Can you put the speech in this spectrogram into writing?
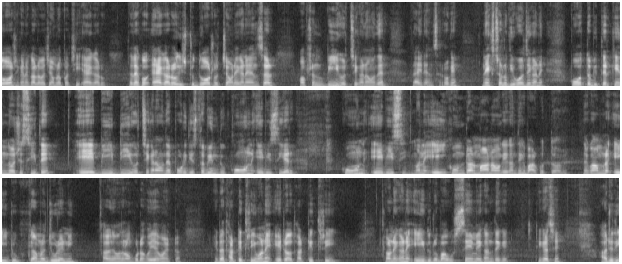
দশ, এখানে কালো পাচ্ছি আমরা পাচ্ছি এগারো। তা দেখো, এগারো ইস টু দশ হচ্ছে আমার এখানে অ্যান্সার অপশান বি হচ্ছে এখানে আমাদের রাইট অ্যান্সার ওকে নেক্সট চলো কী বলছে এখানে? পৌত্তবৃত্তের কেন্দ্র হচ্ছে সিতে এ বি ডি হচ্ছে এখানে আমাদের পরিধিস্থ বিন্দু কোন এবিসি এর কোন এবিসি মানে এই কোনটার মান আমাকে এখান থেকে বার করতে হবে। দেখো আমরা এইটুকুকে আমরা জুড়ে নিই, তাহলে আমাদের অঙ্কটা হয়ে যাবে অনেকটা। এটা থার্টি থ্রি মানে এটাও থার্টি থ্রি কারণ এখানে এই দুটো বাহু সেম এখান থেকে, ঠিক আছে? আর যদি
